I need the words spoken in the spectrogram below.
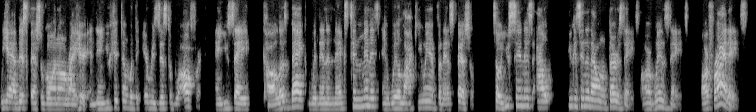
we have this special going on right here. And then you hit them with the irresistible offer and you say, call us back within the next 10 minutes and we'll lock you in for that special. So you send this out, you can send it out on Thursdays or Wednesdays or Fridays,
